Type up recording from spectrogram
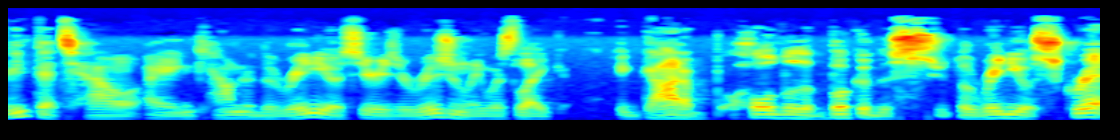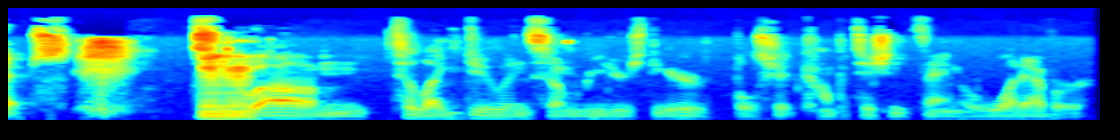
think that's how I encountered the radio series originally. Was like got a hold of the book of the the radio scripts to Mhm. um, to like do in some readers theater bullshit competition thing or whatever,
